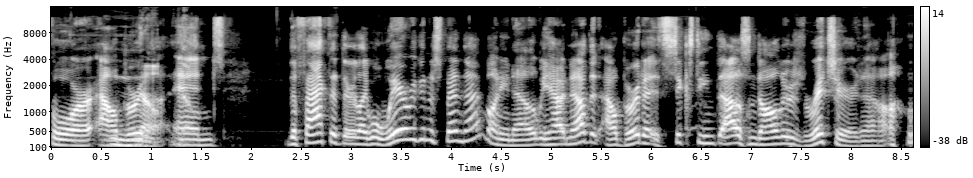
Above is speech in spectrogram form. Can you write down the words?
for Alberta. No, no. And the fact that they're like, well, where are we going to spend that money now that we have now that Alberta is sixteen thousand dollars richer now?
